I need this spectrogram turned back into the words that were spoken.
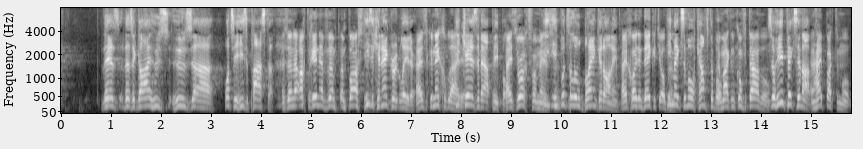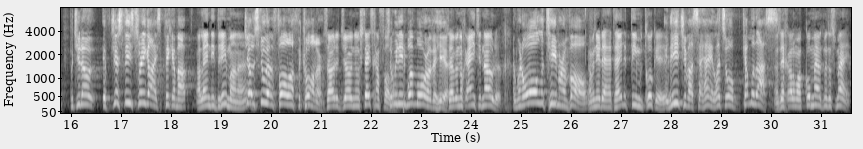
there's, there's a guy who's, who's uh, what's he? He's a pastor. En zo naar achterin hebben we een, een pastor. He's a connect group leader. Hij is een He connectgroepleider. cares about people. Hij zorgt voor He, he mensen. puts a little blanket on him. Hij gooit een dekentje op He hem. makes him more Hij comfortable. maakt hem comfortabel. So he picks him En up. hij pakt hem op. But you know, if just these three guys pick him up, Alleen die drie mannen Joe's still going to fall off the corner. zouden Joe nog steeds gaan So we vallen. need one more over Ze here. hebben nog eentje nodig. And when all the team are involved, En wanneer de, het hele team betrokken is, and each of us say, hey, let's all come with us. dan zeggen allemaal, kom met, met ons mee.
